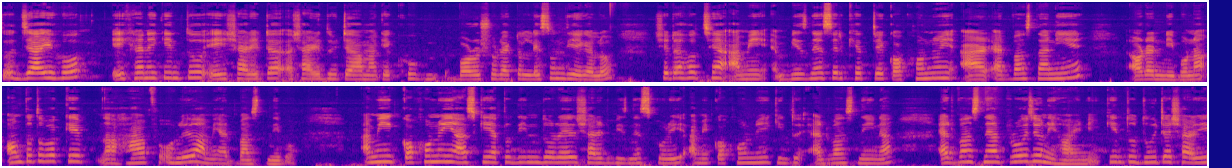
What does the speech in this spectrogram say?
তো যাই হোক, এখানে কিন্তু এই শাড়িটা, শাড়ি দুইটা আমাকে খুব বড় সড়ো একটা লেসন দিয়ে গেল। সেটা হচ্ছে আমি বিজনেসের ক্ষেত্রে কখনোই আর অ্যাডভান্স না নিয়ে অর্ডার নিব না। অন্ততপক্ষে হাফ হলেও আমি অ্যাডভান্স নিব। আমি কখনোই আজকে এতদিন ধরে শাড়ির বিজনেস করি, আমি কখনোই কিন্তু অ্যাডভান্স নিই না। অ্যাডভান্স নেওয়ার প্রয়োজনই হয়নি। কিন্তু দুইটা শাড়ি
